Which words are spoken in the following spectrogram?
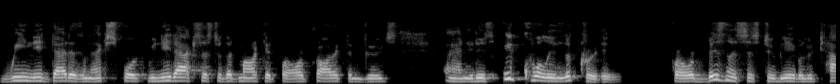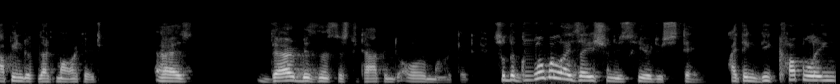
We need that as an export. We need access to that market for our product and goods, and it is equally lucrative for our businesses to be able to tap into that market as their businesses to tap into our market. So the globalization is here to stay. I think decoupling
